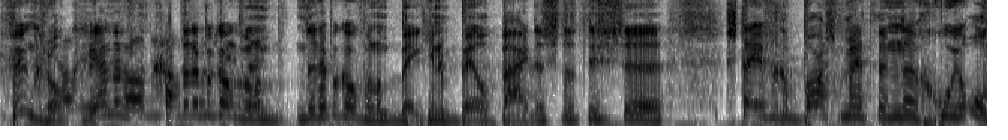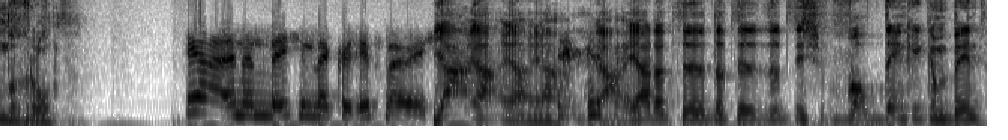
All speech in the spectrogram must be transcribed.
Funkrock. Ja, dat, daar, heb ik ook wel een, daar heb ik ook wel een beetje een beeld bij. Dus dat is eh, stevige bas met een eh, goede ondergrond. ja, en een beetje een lekker ritme, weet je. Ja, ja, ja, ja. ja, ja dat, eh, dat, dat is wel denk ik een band...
